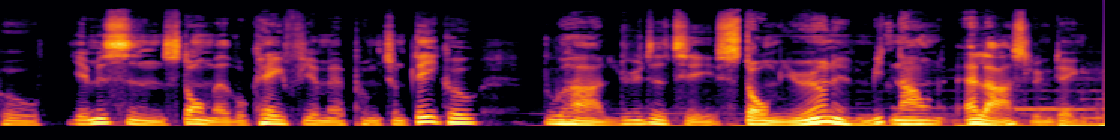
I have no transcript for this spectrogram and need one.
på hjemmesiden stormadvokatfirma.dk. Du har lyttet til Storm i Ørene. Mit navn er Lars Lyngdal.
